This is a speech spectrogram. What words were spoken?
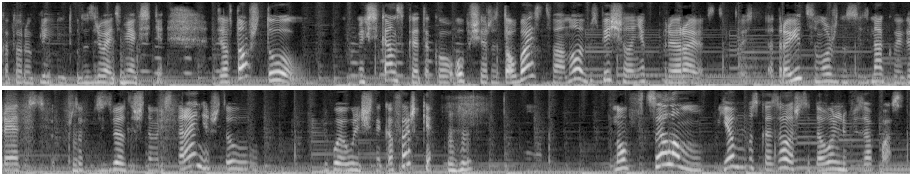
которую принято подозревать в Мексике. Дело в том, что мексиканское такое общее раздолбайство, оно обеспечило некоторое равенство. То есть отравиться можно с одинаковой вероятностью, что в звездочном ресторане, что в любой уличной кафешке. Uh-huh. Но в целом я бы сказала, что довольно безопасно.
